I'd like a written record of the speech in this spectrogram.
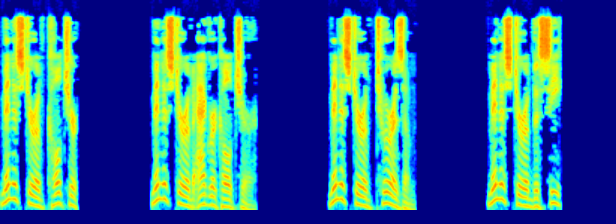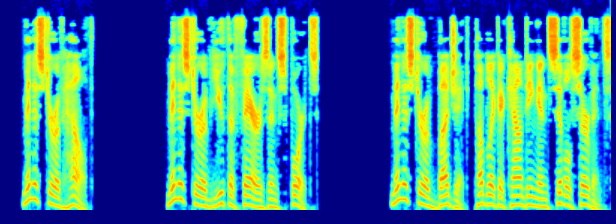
Minister of Culture Minister of Agriculture Minister of Tourism Minister of the Sea Minister of Health Minister of Youth Affairs and Sports Minister of Budget, Public Accounting and Civil Servants.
